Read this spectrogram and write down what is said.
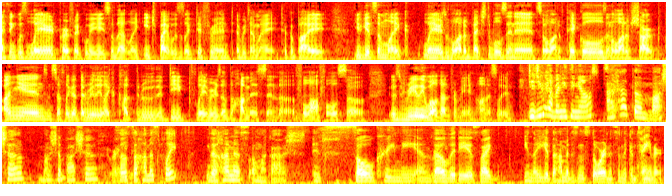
I think, was layered perfectly so that like each bite was like different. Every time I took a bite, you'd get some like layers with a lot of vegetables in it, so a lot of pickles and a lot of sharp onions and stuff like that that really like cut through the deep flavors of the hummus and the mm-hmm. falafel. So it was really well done for me, honestly. Did you have anything else? I had the masha, masha mm-hmm. basha. So it's the hummus plate. The hummus, oh my gosh, it's so creamy and velvety. It's like, you know, you get the hummus in the store and it's in the container.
